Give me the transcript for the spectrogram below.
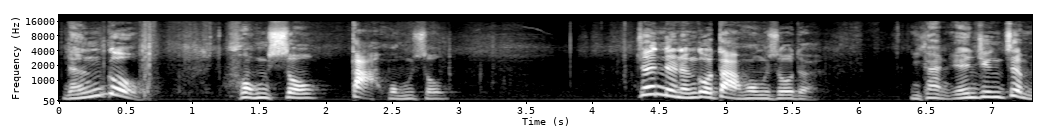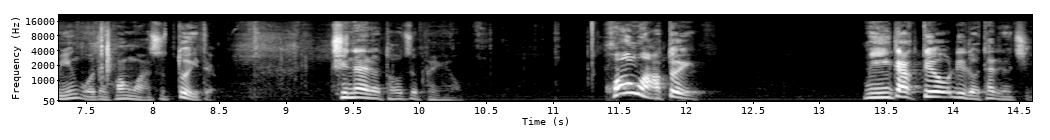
能够丰收大丰收，真的能够大丰收的，你看，研经证明我的方法是对的，亲爱的投资朋友，方法对，米格丢你都太着急，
